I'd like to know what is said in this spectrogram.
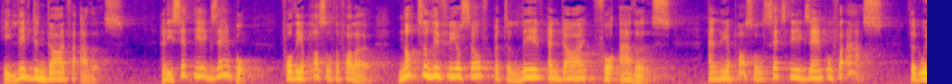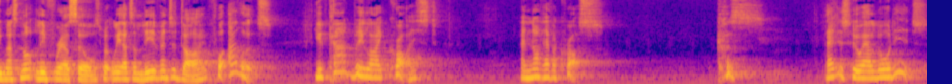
He lived and died for others. And he set the example for the apostle to follow not to live for yourself, but to live and die for others. And the apostle sets the example for us that we must not live for ourselves, but we are to live and to die for others. You can't be like Christ and not have a cross, because that is who our Lord is.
